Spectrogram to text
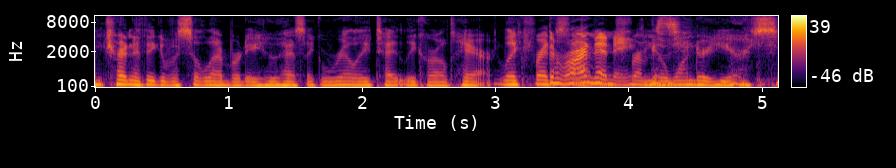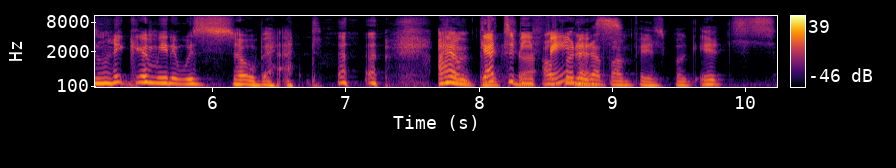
I'm trying to think of a celebrity who has like really tightly curled hair, like Fred There Savage from the Wonder Years. like I mean, it was so bad. I have a get to be picture. I'll put it up on Facebook. It's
